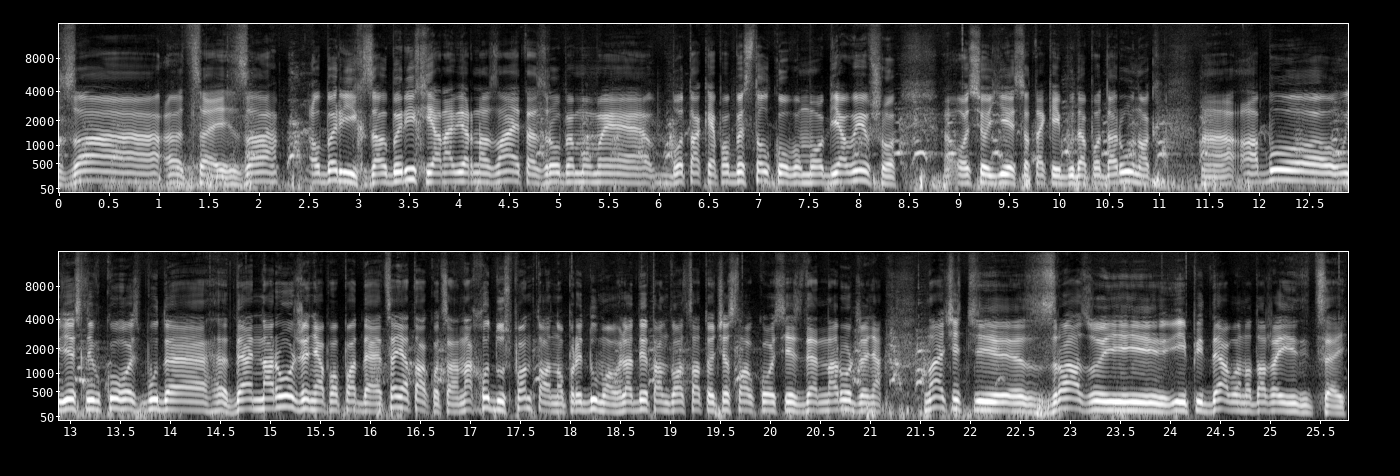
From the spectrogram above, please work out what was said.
За е, цей, за оберіг. За оберіг я, навірно, знаєте, зробимо ми, бо так я по безтолковому об'явив, що ось є отакий буде подарунок. Е, Або якщо в когось буде день народження попаде, це я так оце на ходу спонтанно придумав. Гляди, там 20 числа в когось є день народження, значить зразу і, і піде воно, навіть і цей.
